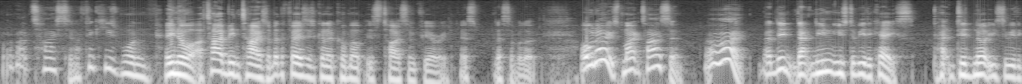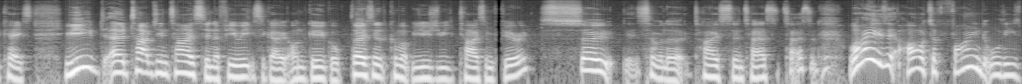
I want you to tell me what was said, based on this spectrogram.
What about Tyson? I think he's won. You know? I type in Tyson. I bet the first is going to come up is Tyson Fury. Let's let's have a look. Oh no, it's Mike Tyson. All right, that didn't that didn't used to be the case. That did not used to be the case. If you uh, typed in Tyson a few weeks ago on Google, first thing that come up usually Tyson Fury. So let's have a look. Tyson, Tyson, Tyson. Why is it hard to find all these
